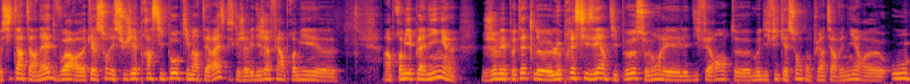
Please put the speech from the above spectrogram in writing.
site internet, voir quels sont les sujets principaux qui m'intéressent, puisque j'avais déjà fait un premier, planning. Je vais peut-être le, préciser un petit peu selon les, différentes modifications qui ont pu intervenir ou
